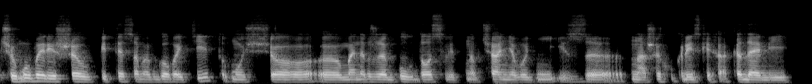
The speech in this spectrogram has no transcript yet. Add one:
Чому вирішив піти саме в GoIT? Тому що в мене вже був досвід навчання в одній із наших українських академій,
